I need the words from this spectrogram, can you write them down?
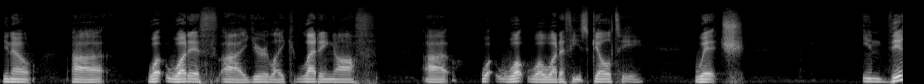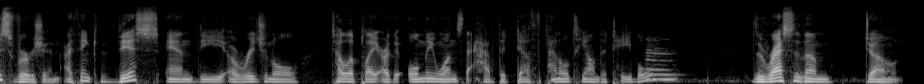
you know uh what what if uh you're like letting off uh what what well, what if he's guilty? Which in this version, I think this and the original teleplay are the only ones that have the death penalty on the table. Mm. The rest of hmm. them don't,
